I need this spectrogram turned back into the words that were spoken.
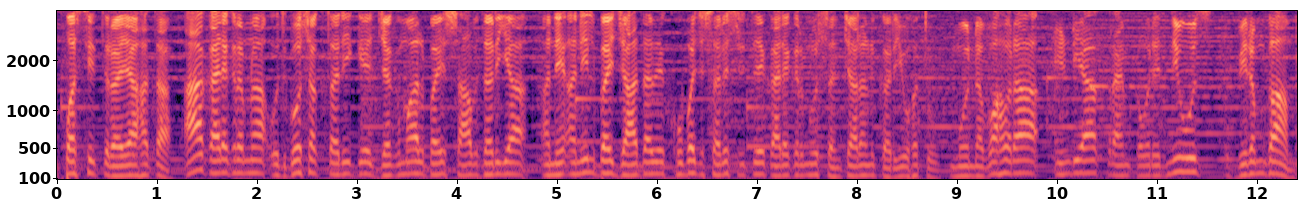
ઉપસ્થિત રહ્યા હતા. આ કાર્યક્રમના ઉદ્ઘોષક તરીકે જગમાલભાઈ સાવધરિયા અને અનિલભાઈ જાદવે ખૂબ જ સરસ રીતે કાર્યક્રમનું સંચાલન કર્યું હતું. Munvahara India, crime coverage news, Viramgam.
